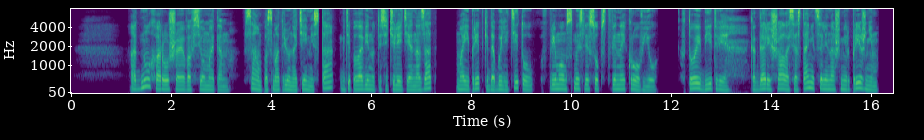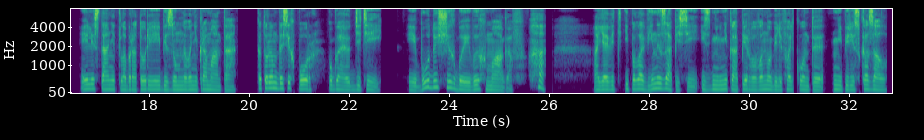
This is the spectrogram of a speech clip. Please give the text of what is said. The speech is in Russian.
Одно хорошее во всем этом. Сам посмотрю на те места, где половину тысячелетия назад Мои предки добыли титул в прямом смысле собственной кровью. В той битве, когда решалось, останется ли наш мир прежним или станет лабораторией безумного некроманта, которым до сих пор пугают детей и будущих боевых магов. Ха! А я ведь и половины записей из дневника первого Нобеля Фальконте не пересказал.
